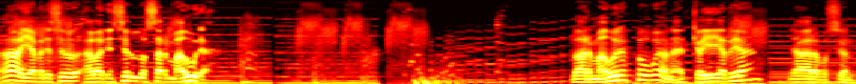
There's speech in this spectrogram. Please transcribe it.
Ah, y aparecieron, aparecieron los armaduras. Los armaduras, pues, weón. A ver qué había ahí arriba. Ya, la poción.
